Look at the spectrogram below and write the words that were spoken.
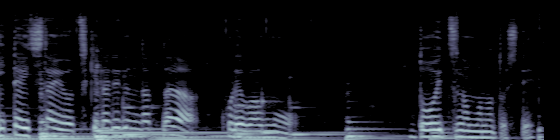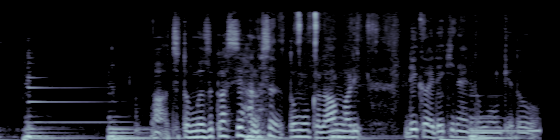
1対1対応をつけられるんだったらこれはもう同一のものとして。まあちょっと難しい話だと思うからあんまり理解できないと思うけど。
